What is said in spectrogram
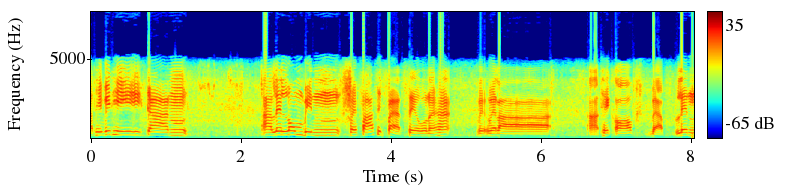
าธิตวิธีการเล่นล่มบินไฟฟ้า 18 เซลล์นะฮะ เวลาเทคออฟแบบเล่น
